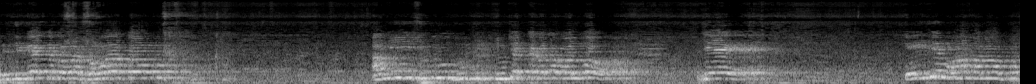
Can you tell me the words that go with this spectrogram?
দীর্ঘায়িত করার সময় আমি শুধু দু- চারটা কথা বলব যে এই যে মহামানব,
